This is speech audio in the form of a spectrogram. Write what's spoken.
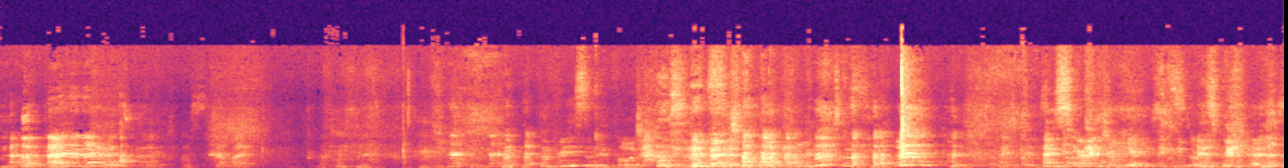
No, no, no, no, it's my stomach. The reason Paul does these spiritual gifts is because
